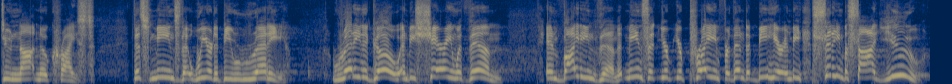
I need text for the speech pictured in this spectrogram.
do not know Christ. This means that we are to be ready, ready to go and be sharing with them, inviting them. It means that you're, you're praying for them to be here and be sitting beside you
